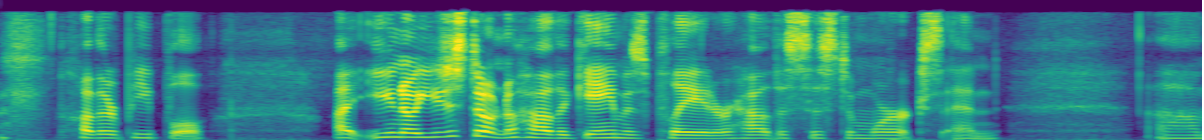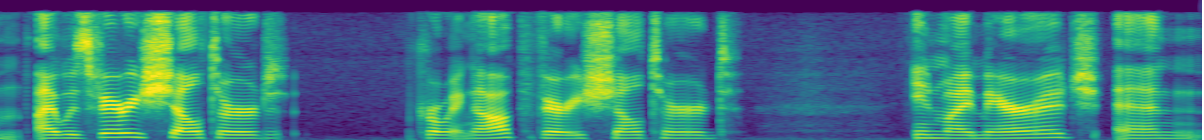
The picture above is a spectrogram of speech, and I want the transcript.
other people, uh, you know, you just don't know how the game is played or how the system works. And um, I was very sheltered growing up, very sheltered in my marriage, and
